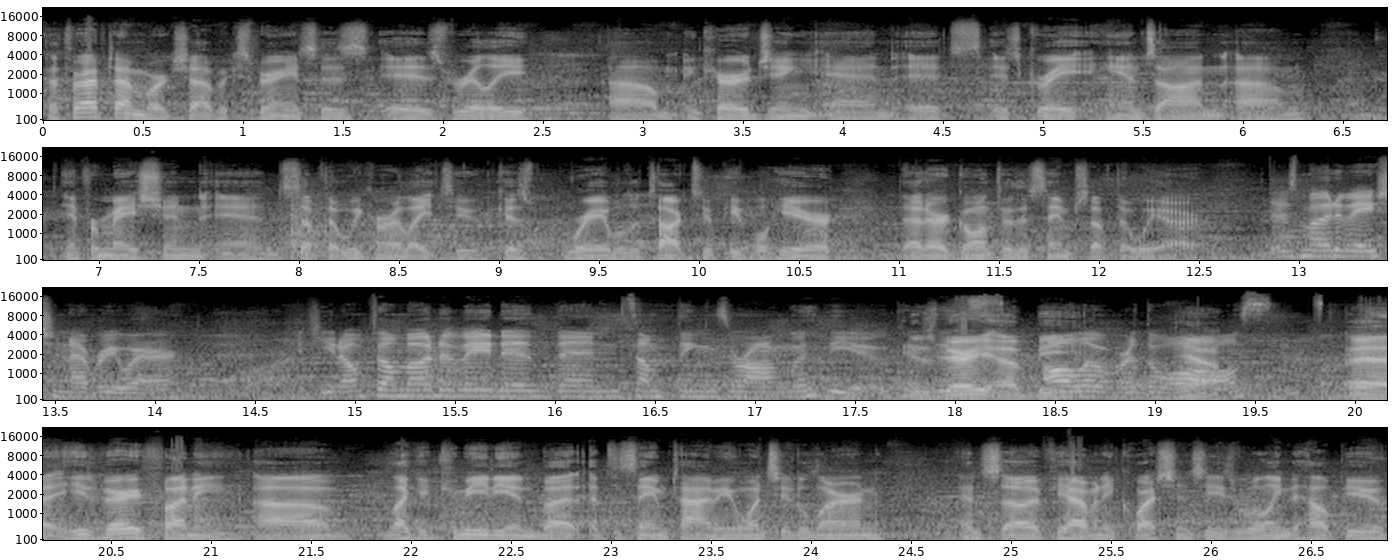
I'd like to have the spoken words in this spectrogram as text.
The Thrive Time workshop experience is, is really um, encouraging and it's, it's great hands on um, information and stuff that we can relate to because we're able to talk to people here that are going through the same stuff that we are. There's motivation everywhere. If you don't feel motivated, then something's wrong with you. He's very upbeat. All over the Yeah. walls. Uh, he's very funny, uh, like a comedian, but at the same time, he wants you to learn. And so, if you have any questions, he's willing to help you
